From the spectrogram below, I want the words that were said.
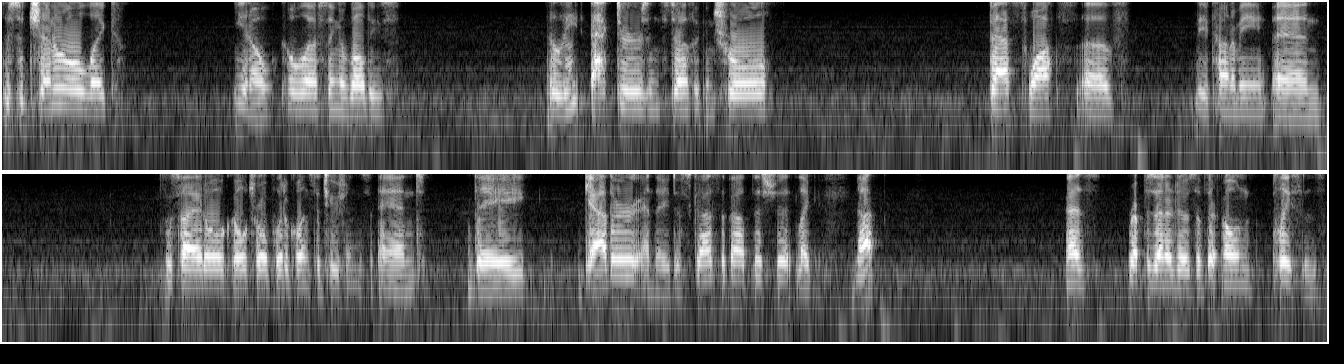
just a general like you know coalescing of all these elite actors and stuff that control vast swaths of the economy and societal, cultural, political institutions, and they gather and they discuss about this shit, like not as representatives of their own places.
